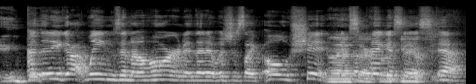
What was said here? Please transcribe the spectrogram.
And then he got wings and a horn, and then it was just like, oh shit, I it's a Pegasus. Yeah.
